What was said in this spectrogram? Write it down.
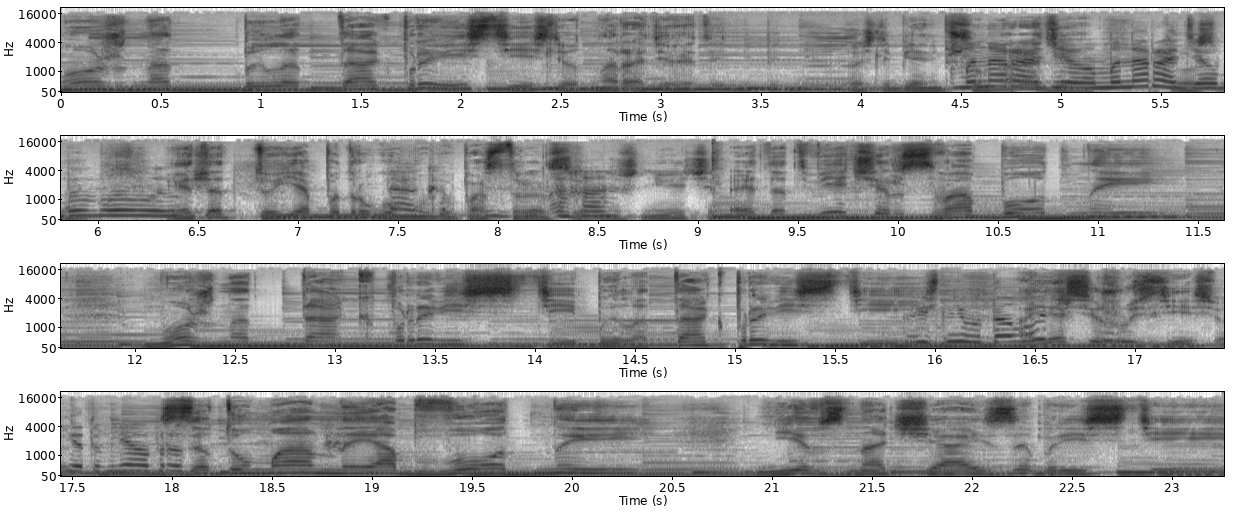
можно было так провести, если вот на радио это не, не- если бы я не пришел Мы на радио, мы на радио. бы- бы- бы- Этот, то я по-другому Так, бы построил ага. сегодняшний вечер. Этот вечер свободный можно так провести, было так провести. То есть не удалось? А я сижу здесь. Вот. Нет, у меня вопрос. За туманный обводный невзначай забрести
